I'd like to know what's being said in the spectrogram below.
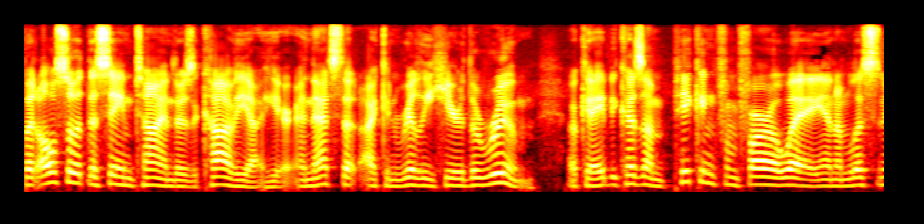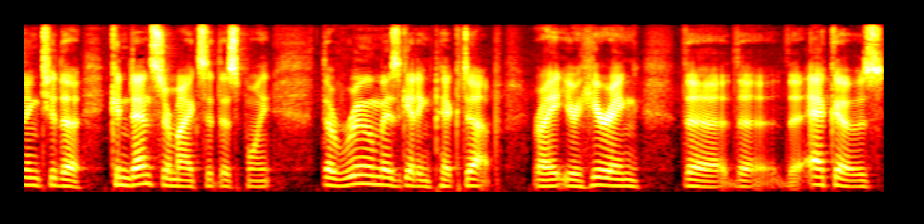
But also at the same time, there's a caveat here, and that's that I can really hear the room, okay? Because I'm picking from far away and I'm listening to the condenser mics at this point, the room is getting picked up, right? You're hearing the the the echoes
